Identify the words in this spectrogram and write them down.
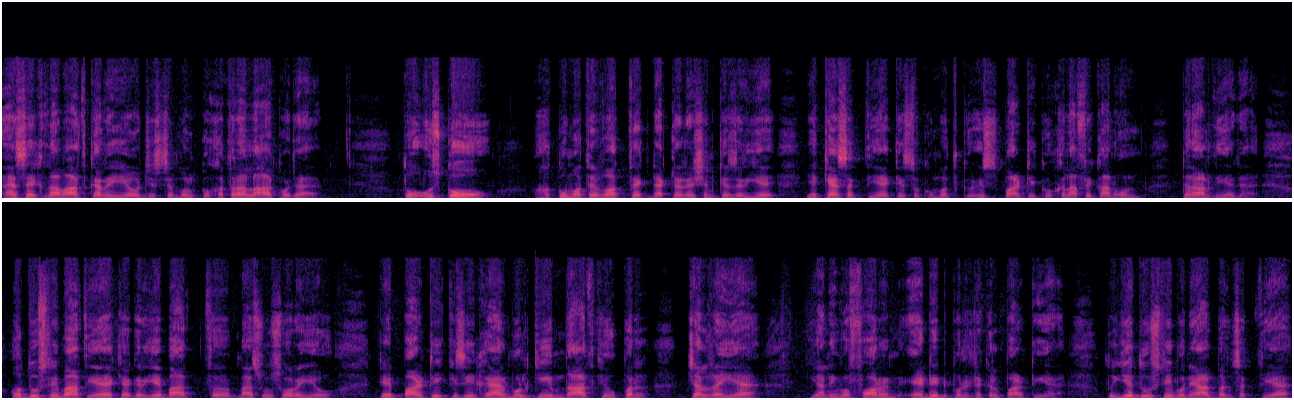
ऐसे इकदाम कर रही हो जिससे मुल्क को ख़तरा लाक हो जाए तो उसको हुकूमत वक्त एक डेक्लेशन के ज़रिए ये कह सकती है कि इस हुकूमत को, इस पार्टी को खिलाफ कानून करार दिया जाए। और दूसरी बात यह है कि अगर ये बात महसूस हो रही हो कि पार्टी किसी गैर मुल्की इमदाद के ऊपर चल रही है, यानी वो फॉरेन एडिड पॉलिटिकल पार्टी है तो ये दूसरी बुनियाद बन सकती है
